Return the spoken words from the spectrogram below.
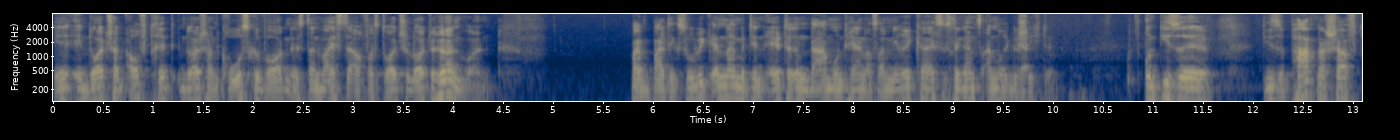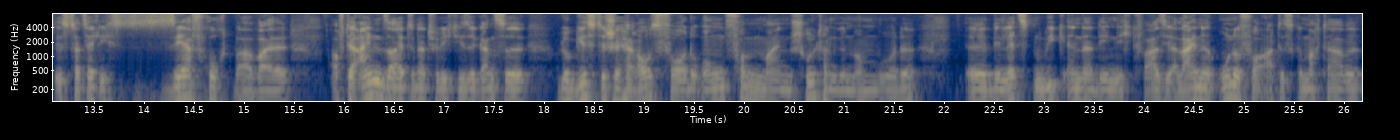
in Deutschland auftritt, in Deutschland groß geworden ist, dann weiß der auch, was deutsche Leute hören wollen beim Baltic Soul Weekender mit den älteren Damen und Herren aus Amerika ist es eine ganz andere Geschichte. Ja. Und diese, diese Partnerschaft ist tatsächlich sehr fruchtbar, weil auf der einen Seite natürlich diese ganze logistische Herausforderung von meinen Schultern genommen wurde. Äh, den letzten Weekender, den ich quasi alleine ohne Vorartist gemacht habe,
